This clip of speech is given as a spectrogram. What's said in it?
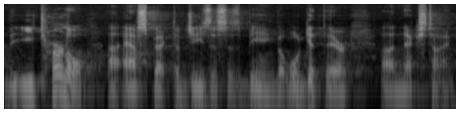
the eternal uh, aspect of Jesus' being, but we'll get there uh, next time.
